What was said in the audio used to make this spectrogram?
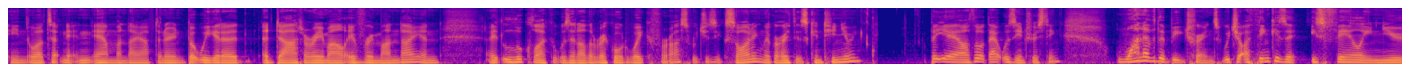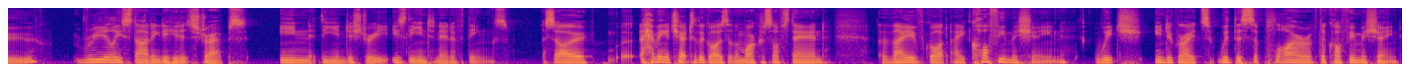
in well, it's now Monday afternoon, but we get a, a data email every Monday, and it looked like it was another record week for us, which is exciting. The growth is continuing. But yeah, I thought that was interesting. One of the big trends, which I think is a, is fairly new, really starting to hit its straps in the industry, is the Internet of Things. So, having a chat to the guys at the Microsoft stand, they've got a coffee machine which integrates with the supplier of the coffee machine.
